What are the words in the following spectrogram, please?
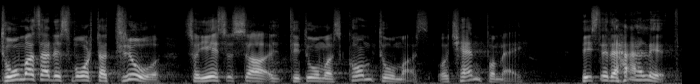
Thomas hade svårt att tro, så Jesus sa till Thomas, kom Thomas och känn på mig. Visst är det härligt?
